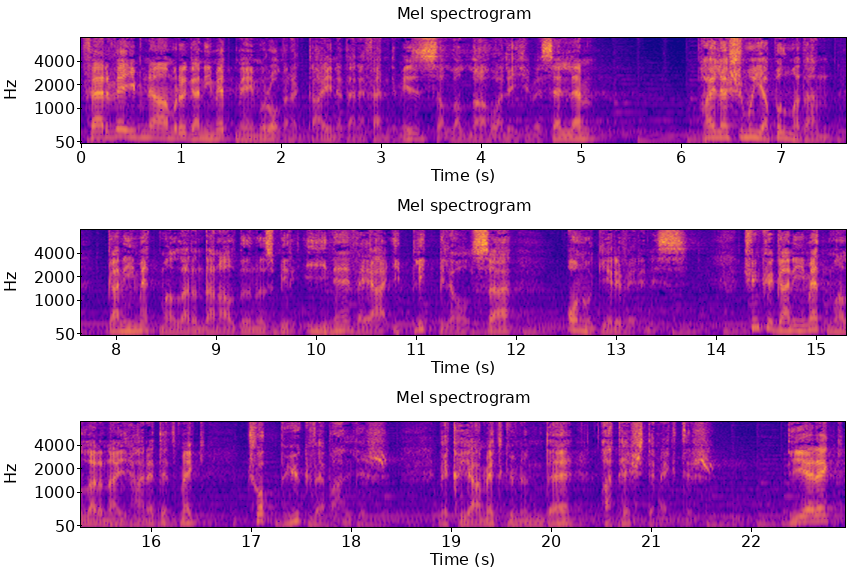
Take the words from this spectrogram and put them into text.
Ferve İbni Amr'ı ganimet memuru olarak tayin eden Efendimiz sallallahu aleyhi ve sellem, paylaşımı yapılmadan ganimet mallarından aldığınız bir iğne veya iplik bile olsa onu geri veriniz. Çünkü ganimet mallarına ihanet etmek çok büyük vebaldir ve kıyamet gününde ateş demektir. Diyerek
